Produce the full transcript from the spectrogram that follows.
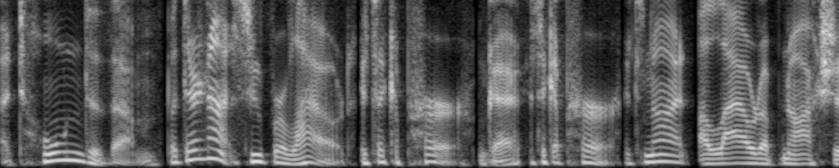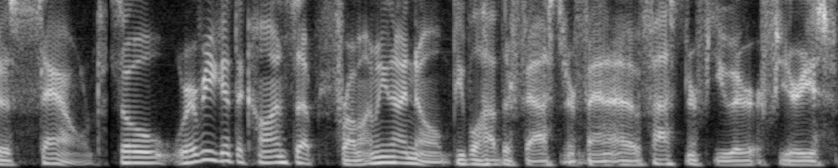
a tone to them, but they're not super loud. It's like a purr, okay? It's like a purr. It's not a loud, obnoxious sound. So wherever you get the concept from, I mean, I know people have their fast and, fan, uh, fast and furious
